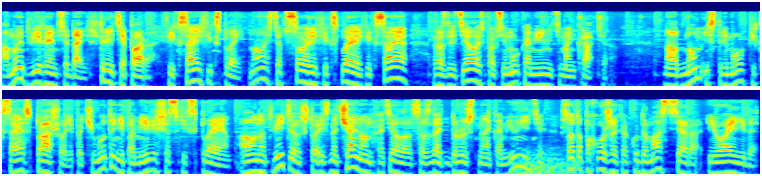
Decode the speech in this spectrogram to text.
А мы двигаемся дальше. Третья пара. Фиксай и Фиксплей. Новость об ссоре Фиксплея и Фиксая разлетелась по всему комьюнити Майнкрафтера. На одном из стримов Фиксая спрашивали, почему ты не помиришься с Фиксплеем, а он ответил, что изначально он хотел создать дружественное комьюнити, что-то похожее как у Демастера и у Аида,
